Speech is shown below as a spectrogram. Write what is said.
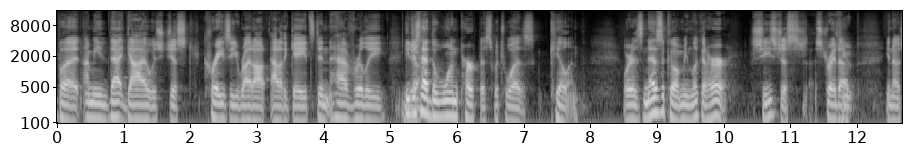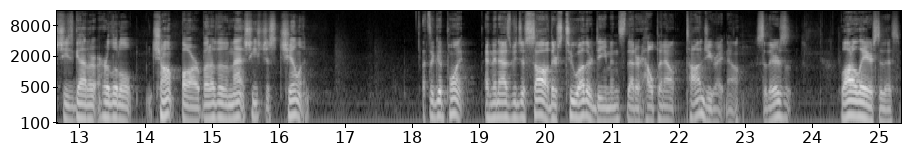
But I mean, that guy was just crazy right out, out of the gates. Didn't have really. He just had the one purpose, which was killing. Whereas Nezuko, I mean, look at her. She's just straight Cute. up. You know, she's got her, her little chomp bar, but other than that, she's just chilling. That's a good point. And then, as we just saw, there's two other demons that are helping out Tanji right now. So there's a lot of layers to this.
